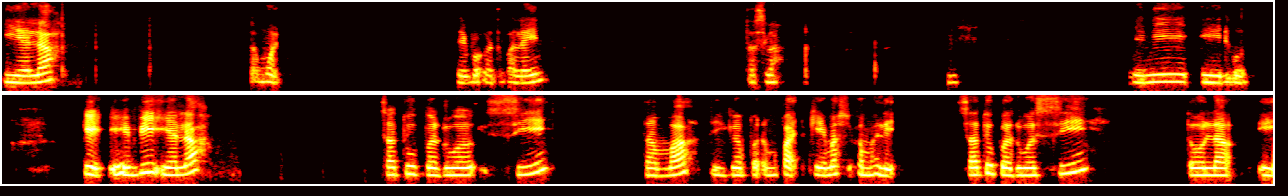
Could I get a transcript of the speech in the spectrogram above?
ialah tak muat. Saya buat kat tempat lain. atas lah. Ini A2. Okay, AB ialah 1 per 2 C tambah 3 per 4. Okay, masukkan balik. 1 per 2 C tolak A.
